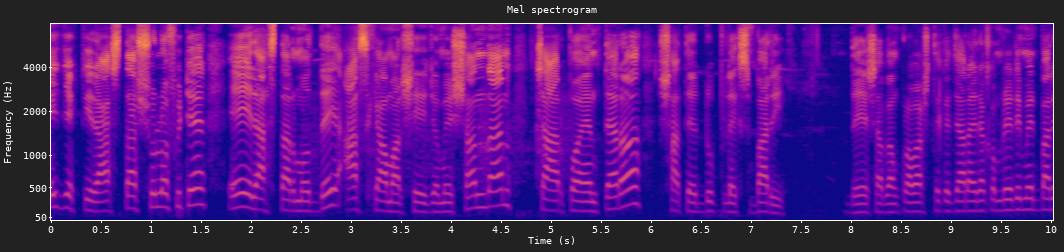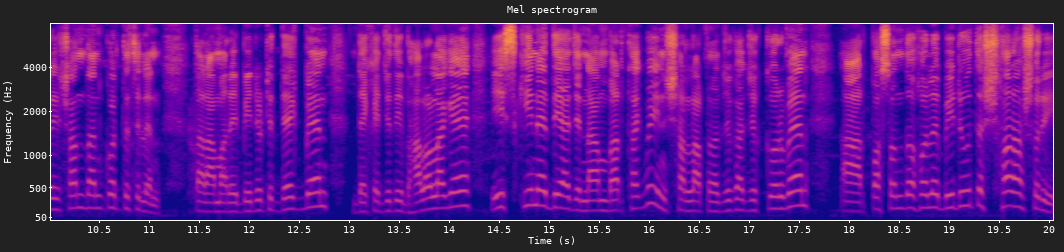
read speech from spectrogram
এই যে একটি রাস্তা ষোলো ফিটের, এই রাস্তার মধ্যেই আজকে আমার সেই জমির সন্ধান চার পয়েন্ট তেরো সাথে ডুপ্লেক্স বাড়ি। দেশ এবং প্রবাস থেকে যারা এরকম রেডিমেড বাড়ির সন্ধান করতেছিলেন, তারা আমার এই ভিডিওটি দেখবেন, দেখে যদি ভালো লাগে, স্ক্রিনে দেওয়া যে নাম্বার থাকবে, ইনশাল্লাহ আপনারা যোগাযোগ করবেন। আর পছন্দ হলে ভিডিওতে সরাসরি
